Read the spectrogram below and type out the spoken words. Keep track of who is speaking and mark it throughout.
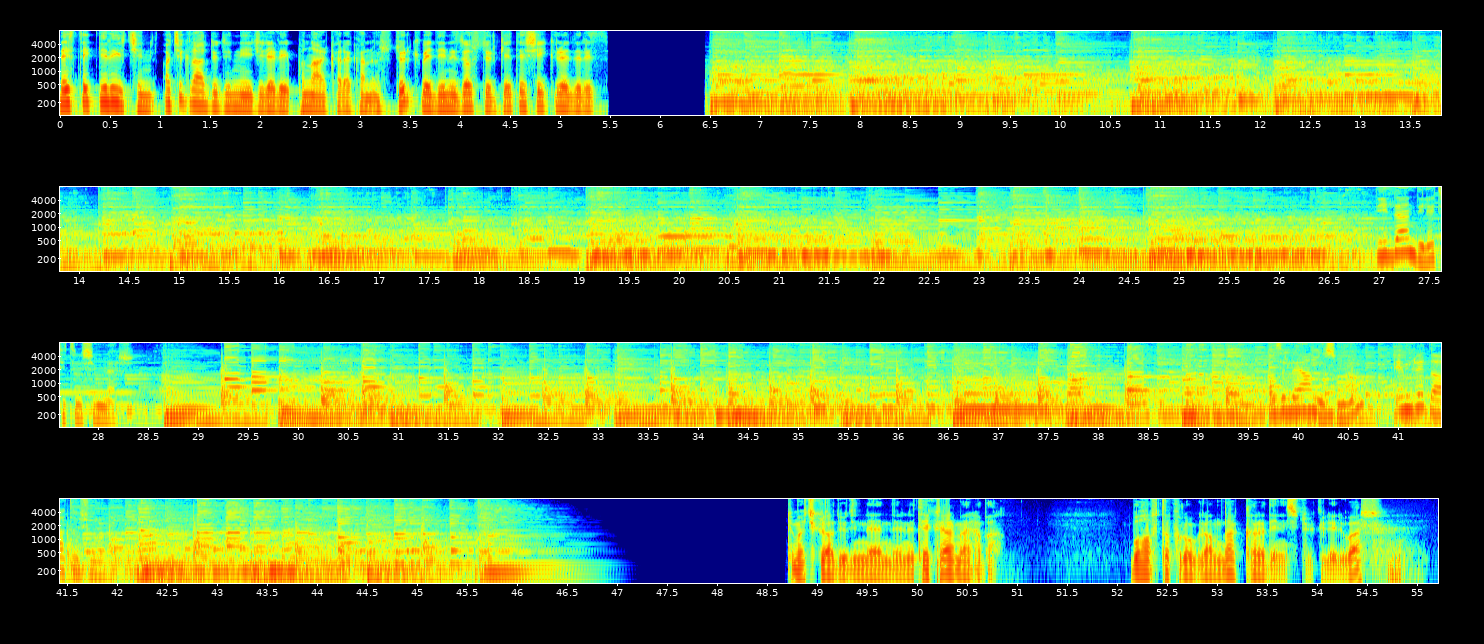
Speaker 1: Destekleri için Açık Radyo dinleyicileri Pınar Karakan Öztürk ve Deniz Öztürk'e teşekkür ederiz.
Speaker 2: Dilden Dile Titreşimler Hazırlayan ve sunan Emre Dağtaşoğlu.
Speaker 3: Tüm Açık Radyo dinleyenlerine tekrar merhaba. Bu hafta programda Karadeniz türküleri var.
